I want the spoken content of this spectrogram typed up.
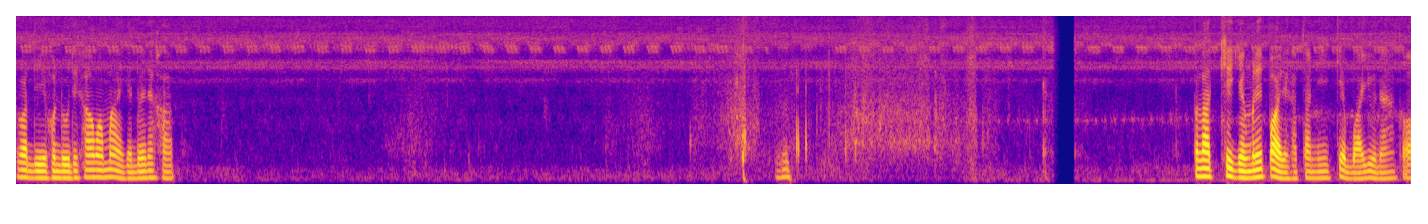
สวัสดีคนดูที่เข้ามาใหม่กันด้วยนะครับ ประหลัดขิกยังไม่ได้ปล่อยเลยครับ ตอนนี้เก็บไว้อยู่นะ ก็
